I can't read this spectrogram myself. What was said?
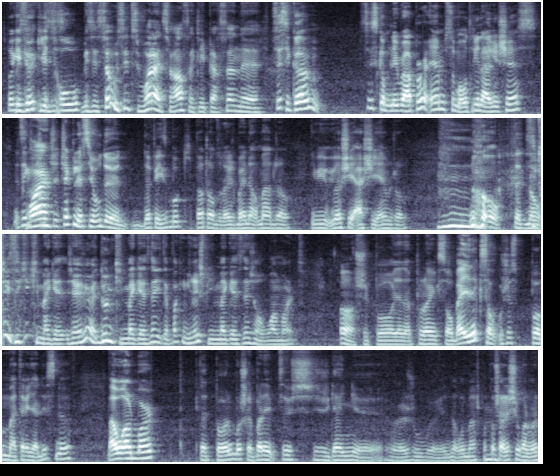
C'est pas quelqu'un qui est trop. Mais c'est ça aussi, tu vois la différence avec les personnes. euh, Tu sais, c'est comme. Tu sais, c'est comme les rappers aiment se montrer la richesse. Mais tu sais, Ouais. check- le CEO de, de Facebook qui porte genre du linge bien normal, genre. Il, il va chez HM, genre. non, peut-être non. C'est qui, c'est qui qui magasinait J'avais vu un dude qui magasinait, il était fucking riche, puis il magasinait genre Walmart. Ah, je sais pas, il y en a plein qui sont. Ben, il y en a qui sont juste pas matérialistes, là. Ben, Walmart, peut-être pas, là. Moi, je serais pas allé. Tu sais, si je gagne euh, un jour, euh, normalement, je pense pas que je suis allé chez Walmart.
